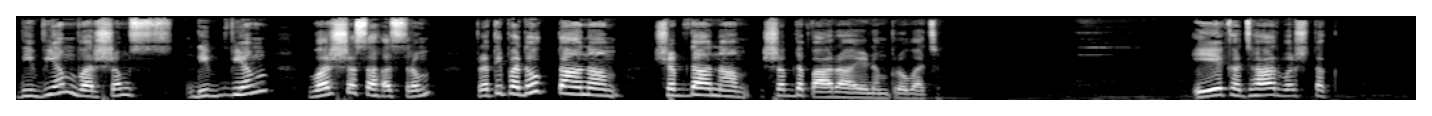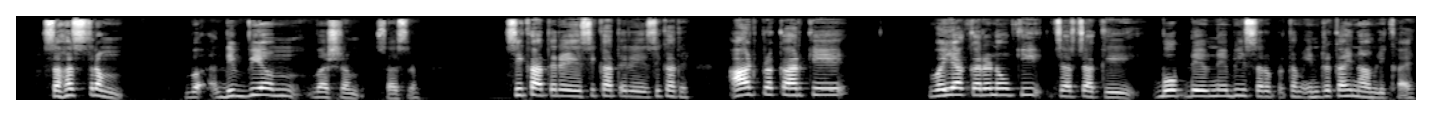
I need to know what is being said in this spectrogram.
दिव्यं वर्षं दिव्यं वर्षसहस्रं प्रतिपदोक्तानां शब्दानां शब्दपारायणं प्रोवाच। एक हज़ार वर्ष तक, सहस्रम दिव्यम वर्षम सहस्रम। सिखाते रहे सिखाते रहे, सिखाते आठ प्रकार के वैयाकरणों की चर्चा की। बोपदेव ने भी सर्वप्रथम इंद्र का ही नाम लिखा है।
